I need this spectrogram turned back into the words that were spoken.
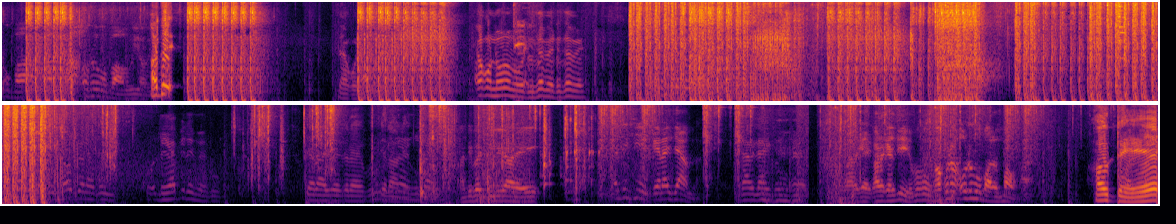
ဟုတ်ပါအောက်ထုတ်ပါဘူးရောအတဲ့ရကွာအခုတော့မဟုတ်တက်ပဲတက်ပဲလေရပြလိုက်မယ်ကိုကြလာကြလာကိုကြလာနေအဒီဘက်ကြည့်ရတယ်အဲ့ဒီချင်းကဲလိုက်ကြမလာလိုက် ကိုလားငါကငါကကြည့်ဘောငါကအောက်ထုတ်ပါလို့မောက်တာဟုတ်တယ်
